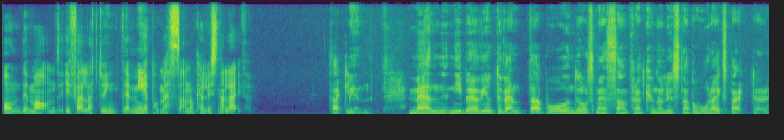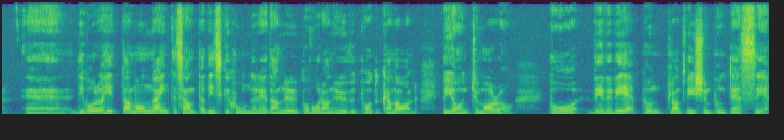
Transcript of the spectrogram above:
on demand ifall att du inte är med på mässan och kan lyssna live. Tack Linn. Men ni behöver ju inte vänta på underhållsmässan för att kunna lyssna på våra experter. Eh, det går att hitta många intressanta diskussioner redan nu på vår huvudpoddkanal Beyond Tomorrow på www.plantvision.se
